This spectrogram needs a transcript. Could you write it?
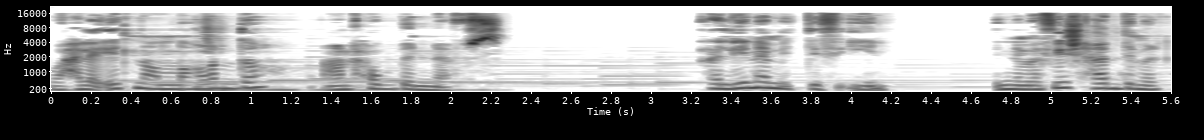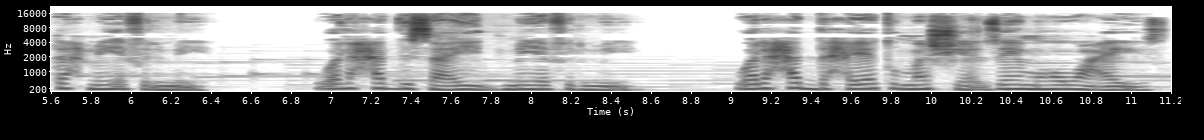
وحلقتنا النهاردة عن حب النفس. خلينا متفقين إن مفيش حد مرتاح مية في المية. ولا حد سعيد مية في المية. ولا حد حياته ماشية زي ما هو عايز.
